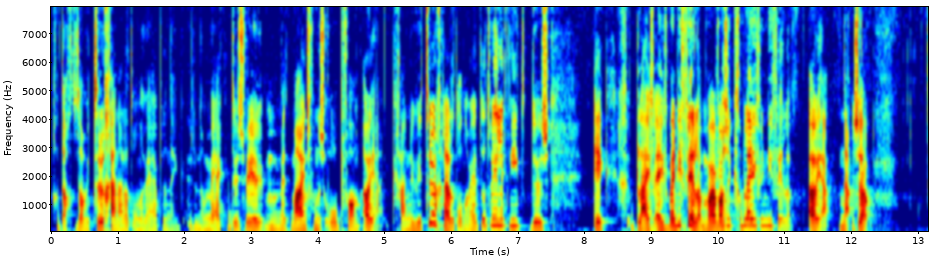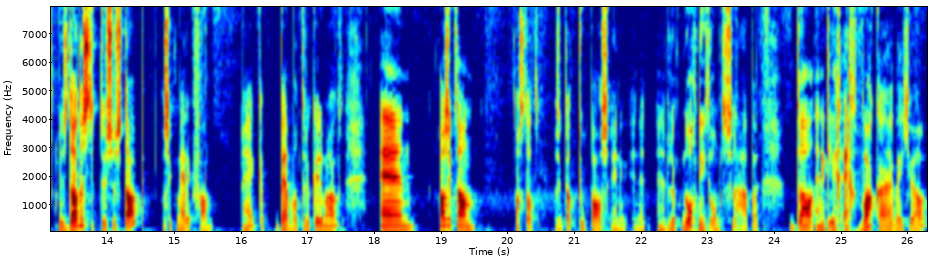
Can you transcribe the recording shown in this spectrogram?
gedachten dan weer teruggaan naar dat onderwerp, dan, denk, dan merk ik dus weer met mindfulness op van, oh ja, ik ga nu weer terug naar dat onderwerp. Dat wil ik niet, dus ik blijf even bij die film. Waar was ik gebleven in die film? Oh ja, nou zo. Dus dat is de tussenstap. Als ik merk van, hè, ik ben wat drukker in mijn hoofd. En als ik dan als, dat, als ik dat toepas en, het, en het lukt nog niet om te slapen, dan, en ik lig echt wakker, weet je wel.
